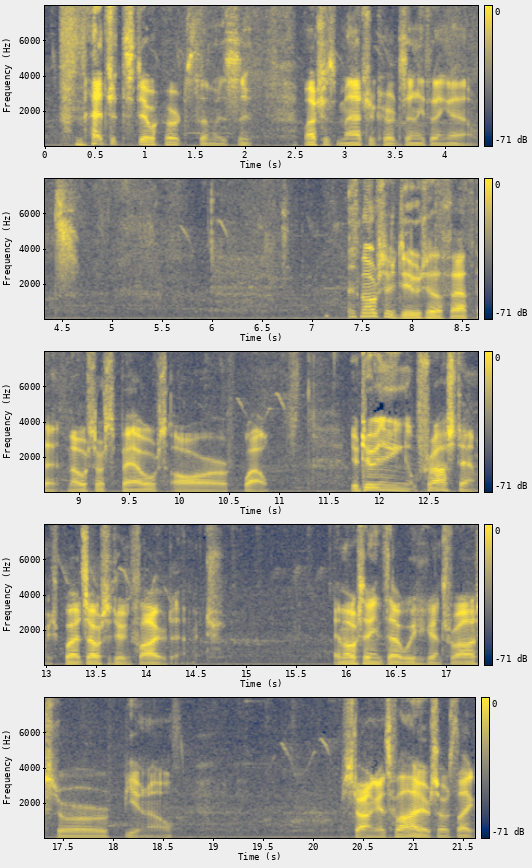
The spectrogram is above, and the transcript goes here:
magic still hurts them as much as magic hurts anything else. It's mostly due to the fact that most of our spells are, well, you're doing frost damage, but it's also doing fire damage. And most things that are weak against frost are, you know, strong against fire, so it's like,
